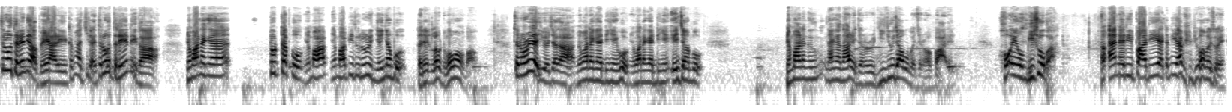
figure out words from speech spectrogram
သူတို့သတင်းတွေကဘယ်ဟာတွေခင်ဗျကြည့်လိုက်သူတို့သတင်းတွေကမြန်မာနိုင်ငံတိုးတက်ဖို့မြန်မာမြန်မာပြည်သူလူထုငြိမ်းချမ်းဖို့သတင်းတော့တဘောမှမပါဘူးကျွန်တော်တို့ရဲ့ရည်ရွယ်ချက်ကမြန်မာနိုင်ငံတည်ငြိမ်ဖို့မြန်မာနိုင်ငံတည်ငြိမ်အေးချမ်းဖို့မြန်မာနိုင်ငံနိုင်ငံသားတွေကျွန်တော်တို့ညီညွတ်ကြဖို့ပဲကျွန်တော်ပါတယ်ဟိုအိမ်ကိုမီးရှို့ပါ NLD ပါတီရဲ့တနည်းအားဖြင့်ပြောရမယ်ဆိုရင်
